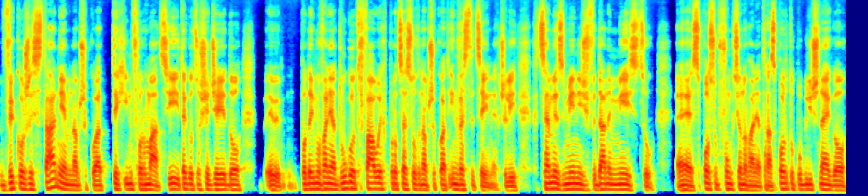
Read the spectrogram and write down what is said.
wykorzystaniem na przykład tych informacji i tego, co się dzieje do e, podejmowania długotrwałych procesów na przykład inwestycyjnych, czyli chcemy zmienić w danym miejscu e, sposób funkcjonowania transportu publicznego,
